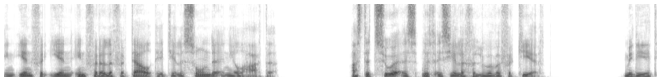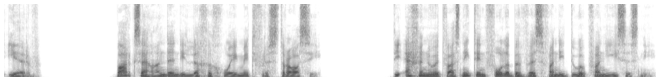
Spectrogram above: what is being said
en een vir een en vir hulle vertel het julle sonde in jul harte. As dit so is, is, is julle gelowe verkeerd. Met die het eerw. Bark sy hande in die lug gegooi met frustrasie. Die eggenoot was nie ten volle bewus van die doop van Jesus nie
